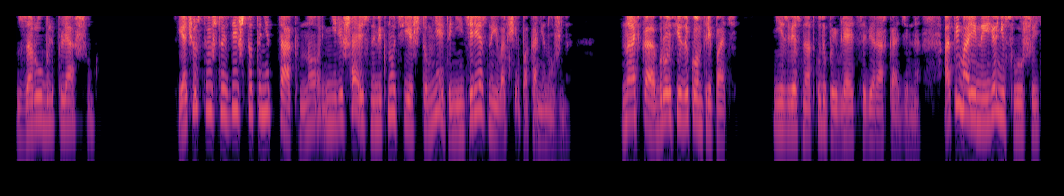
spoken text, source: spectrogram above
за рубль пляшем. Я чувствую, что здесь что-то не так, но не решаюсь намекнуть ей, что мне это неинтересно и вообще пока не нужно. — Надька, брось языком трепать! Неизвестно откуда появляется Вера Аркадьевна. А ты, Марина, ее не слушай.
